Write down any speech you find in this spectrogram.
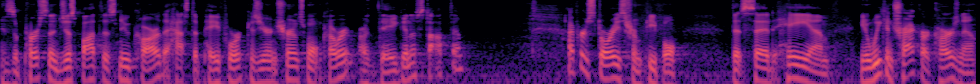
Is the person that just bought this new car that has to pay for it because your insurance won't cover it, are they going to stop them? I've heard stories from people that said, hey, um, you know, we can track our cars now.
